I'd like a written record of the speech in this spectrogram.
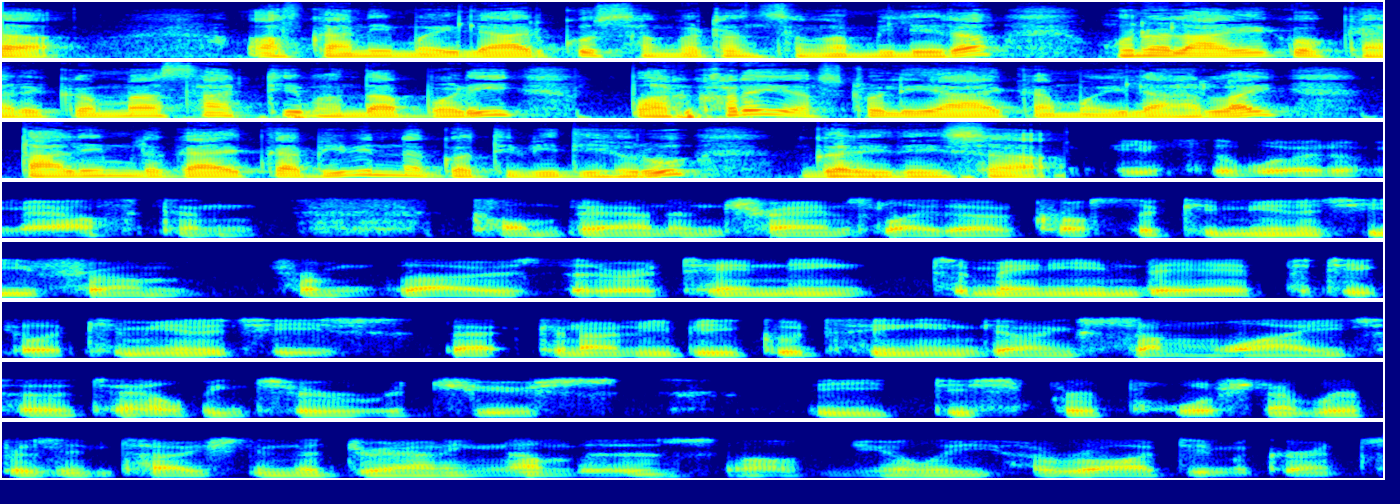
अफगानी महिलाहरूको संगठनसँग मिलेर हुन लागेको कार्यक्रममा साठी भन्दा बढी भर्खरै अस्ट्रेलिया आएका महिलाहरूलाई तालिम लगायतका विभिन्न गतिविधिहरू गरिँदैछ compound and translate across the community from from those that are attending to many in their particular communities, that can only be a good thing in going some way to, to helping to reduce the disproportionate representation in the drowning numbers of newly arrived immigrants.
